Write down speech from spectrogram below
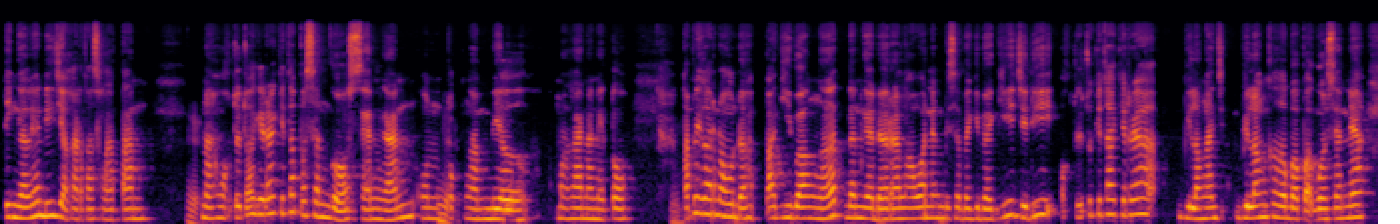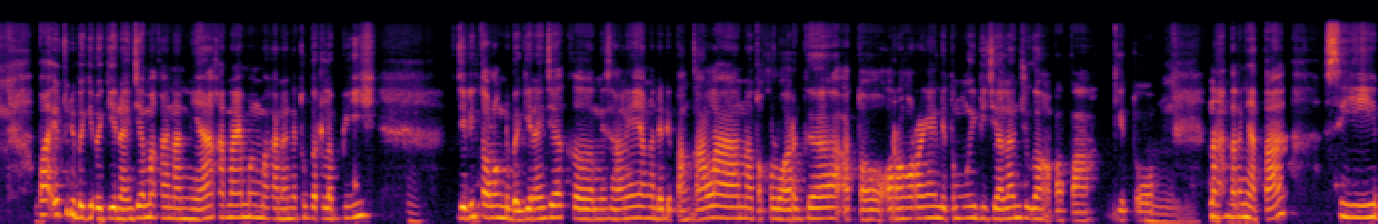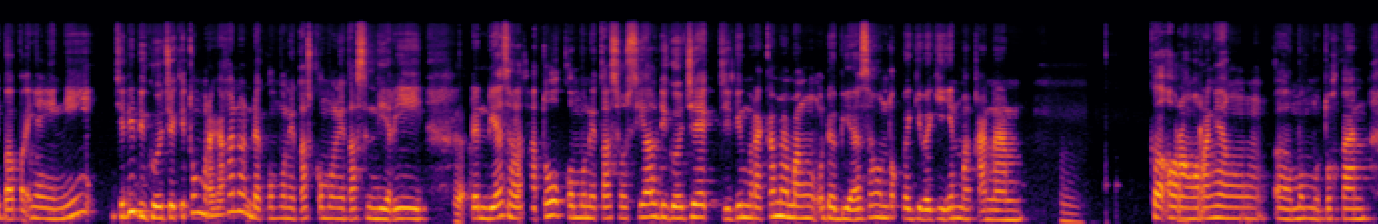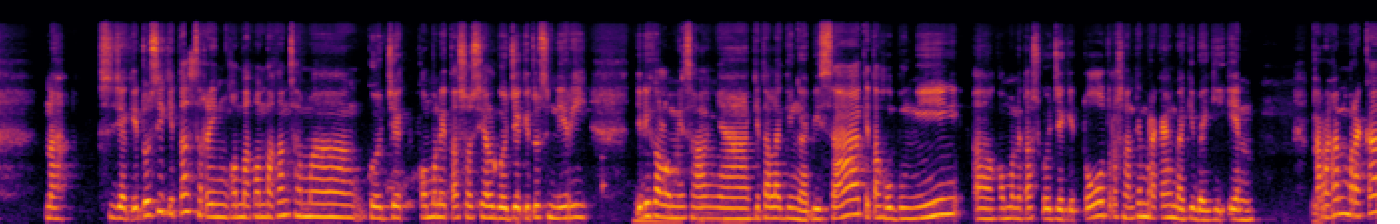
tinggalnya di Jakarta Selatan. Yeah. Nah, waktu itu akhirnya kita pesan gosen kan untuk yeah. ngambil makanan itu. Hmm. Tapi karena udah pagi banget dan gak ada relawan yang bisa bagi-bagi, jadi waktu itu kita akhirnya bilang aja bilang ke bapak gosennya, "Pak, itu dibagi-bagiin aja makanannya karena emang makanannya itu berlebih." Hmm. Jadi tolong dibagiin aja ke misalnya yang ada di pangkalan atau keluarga atau orang-orang yang ditemui di jalan juga nggak apa-apa gitu. Hmm. Nah ternyata si bapaknya ini jadi di Gojek itu mereka kan ada komunitas-komunitas sendiri ya. dan dia salah satu komunitas sosial di Gojek. Jadi mereka memang udah biasa untuk bagi-bagiin makanan hmm. ke orang-orang yang uh, membutuhkan. Nah Sejak itu sih kita sering kontak-kontakan sama Gojek, komunitas sosial Gojek itu sendiri. Jadi kalau hmm. misalnya kita lagi nggak bisa, kita hubungi, uh, komunitas Gojek itu, terus nanti mereka yang bagi-bagiin. Ya. Karena kan mereka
